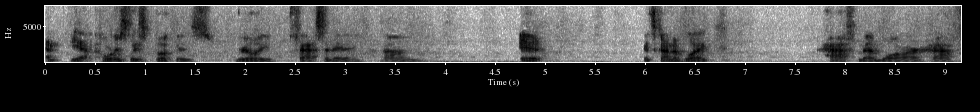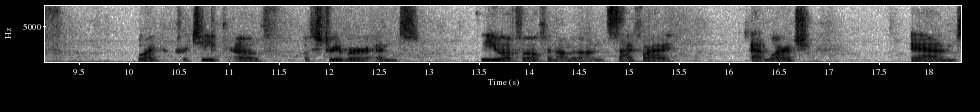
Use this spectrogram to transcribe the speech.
and yeah, Horsley's book is really fascinating. Um, it it's kind of like half memoir, half like critique of of Strieber and the UFO phenomenon and sci-fi at large. And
